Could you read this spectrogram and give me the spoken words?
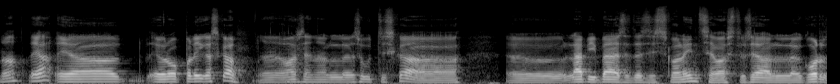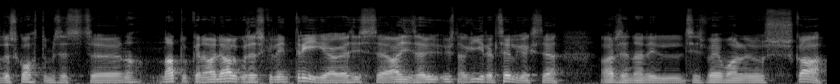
noh, jah, ja Euroopa liigas ka, Arsenal suutis ka läbi pääseda siis Valencia vastu seal korduskohtumises, noh, natukene oli alguses küll intriigi, aga siis see asi sai üsna kiirelt selgeks ja Arsenalil siis võimalus ka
